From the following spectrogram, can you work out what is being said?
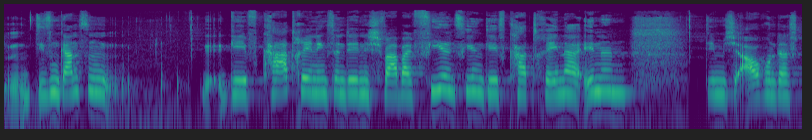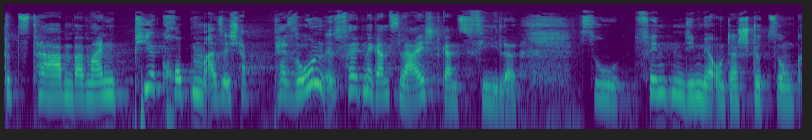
diesen ganzen GFK-Trainings, in denen ich war, bei vielen, vielen GFK-TrainerInnen die mich auch unterstützt haben bei meinen Peergruppen. Also ich habe Personen, es fällt mir ganz leicht, ganz viele zu finden, die mir Unterstützung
